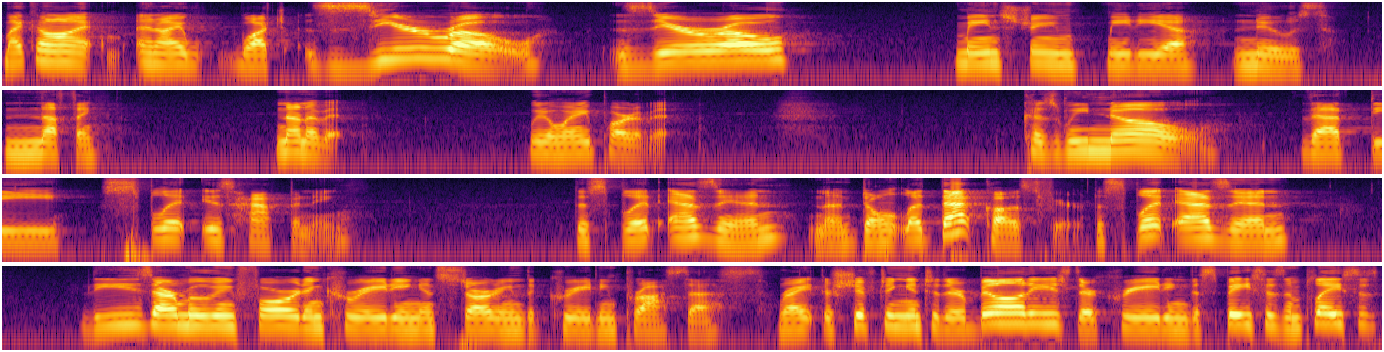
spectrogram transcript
Mike and I and I watch zero, zero mainstream media news. Nothing. None of it. We don't want any part of it. Because we know that the split is happening. The split, as in, now don't let that cause fear. The split, as in, these are moving forward and creating and starting the creating process, right? They're shifting into their abilities, they're creating the spaces and places.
